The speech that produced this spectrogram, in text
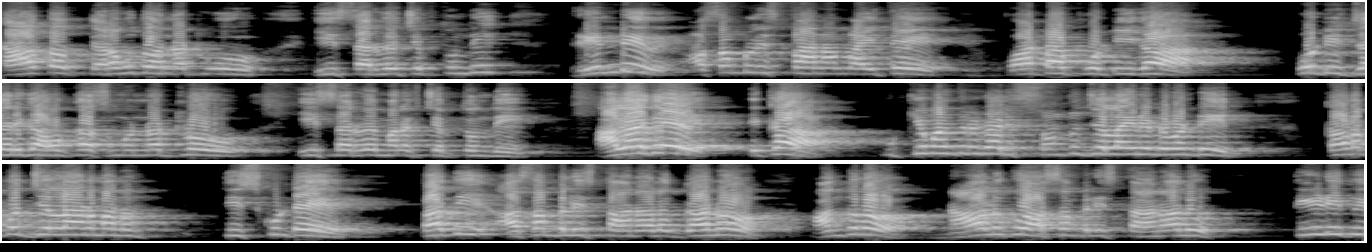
ఖాతా తెరవదు అన్నట్లు ఈ సర్వే చెప్తుంది. రెండు అసెంబ్లీ స్థానంలో అయితే పోటాపోటీగా పోటీ జరిగే అవకాశం ఉన్నట్లు ఈ సర్వే మనకు చెప్తుంది. అలాగే ఇక ముఖ్యమంత్రి గారి సొంత జిల్లా అయినటువంటి కడప జిల్లాను మనం తీసుకుంటే పది అసెంబ్లీ స్థానాలకు గాను అందులో నాలుగు అసెంబ్లీ స్థానాలు టీడీపీ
